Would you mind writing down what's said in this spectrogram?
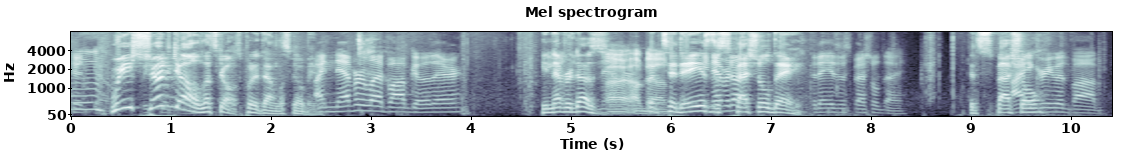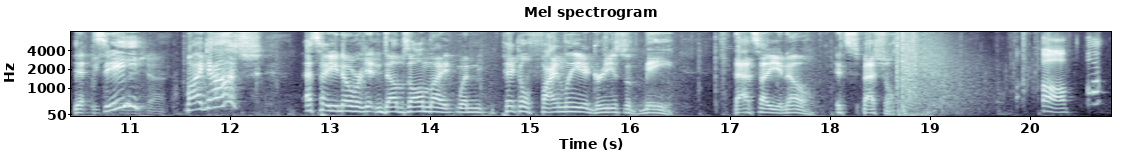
we should go. we should go. Let's go. Let's put it down. Let's go, baby. I never let Bob go there. he never does. Never. All right, I'm down. But today is a never does. special day. Today is a special day. It's special. I agree with Bob. Yeah. We should give it a See? My gosh. That's how you know we're getting dubs all night when Pickle finally agrees with me. That's how you know. It's special. Oh, fuck.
